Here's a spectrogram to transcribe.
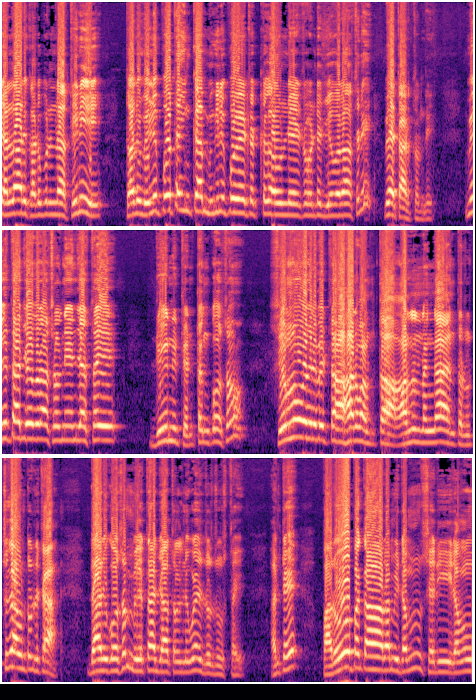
తెల్లారి కడుపు నిండా తిని తను వెళ్ళిపోతే ఇంకా మిగిలిపోయేటట్లుగా ఉండేటువంటి జీవరాశిని వేటాడుతుంది. మిగతా జీవరాశులను ఏం చేస్తాయి? దీన్ని తినటం కోసం సింహం వదిలిపెట్టిన ఆహారం అంత ఆనందంగా అంత రుచిగా ఉంటుందిట దానికోసం మిగతా జాతులని కూడా ఎదురు చూస్తాయి. అంటే పరోపకారమిదం శరీరము.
